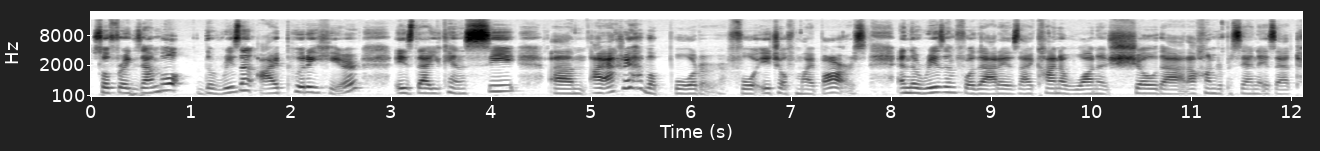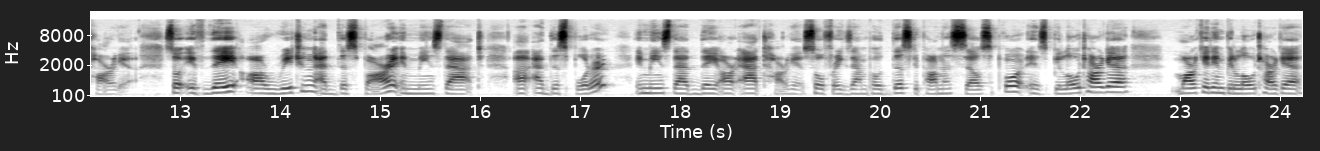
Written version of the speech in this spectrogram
So for example, the reason I put it here is that you can see um, I actually have a border for each of my bars. And the reason for that is I kind of want to show that 100% is at target. So if they are reaching at this bar, it means that uh, at this border, it means that they are at target. So for example, this department sales support is below target, marketing below target,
